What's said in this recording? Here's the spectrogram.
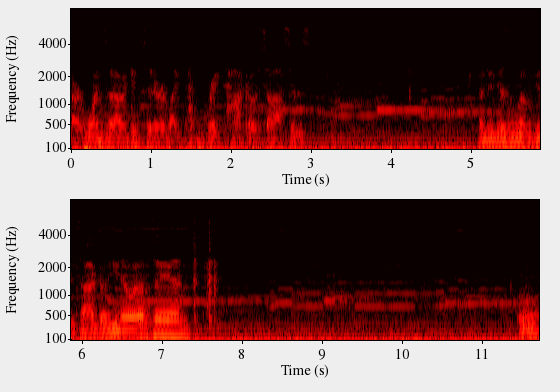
are ones that I would consider like great taco sauces. And who doesn't love a good taco? You know what I'm saying? Ooh.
